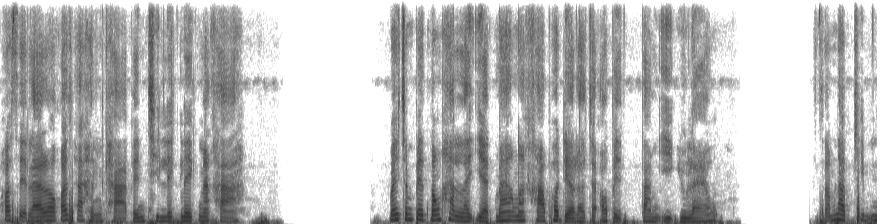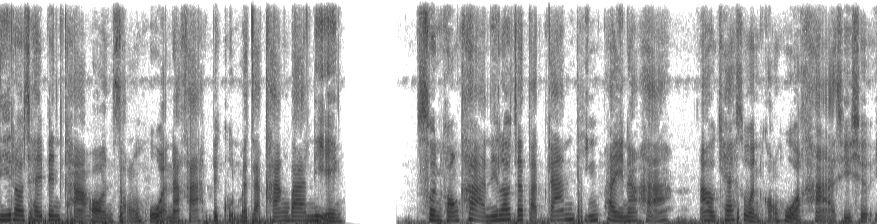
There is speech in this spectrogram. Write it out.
พอเสร็จแล้วเราก็จะหั่นขาเป็นชิ้นเล็ก ๆนะคะ ไม่จำเป็นต้องหั่นละเอียดมากนะคะเพราะเดี๋ยวเราจะเอาไปตำอีกอยู่แล้วสำหรับคลิปนี้เราใช้เป็นขาอ่อน 2 หัวนะคะ ไปขุดมาจากข้างบ้านนี่เอง ส่วนของขานี้เราจะตัดก้านทิ้งไปนะคะ เอาแค่ส่วนของหัวขาเฉย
